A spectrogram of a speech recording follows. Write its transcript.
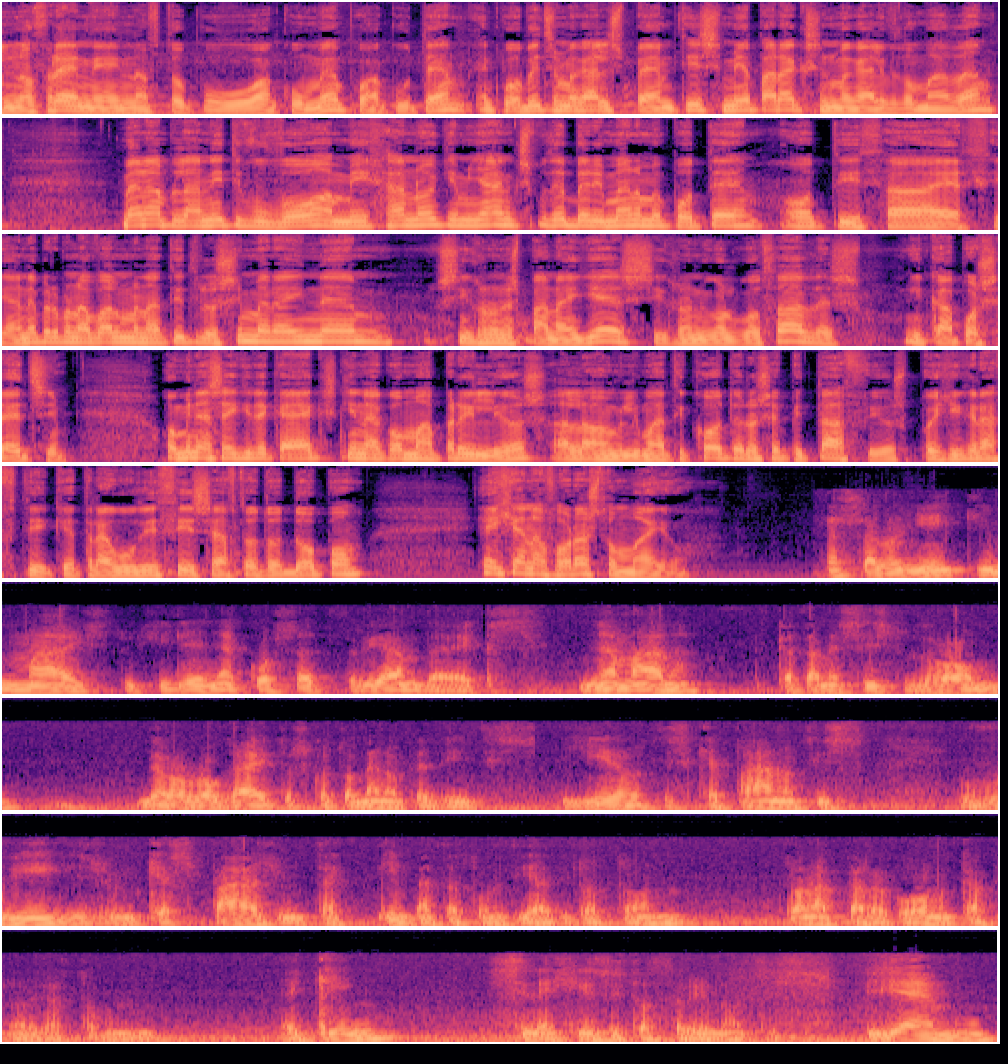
Ελληνοφρένεια είναι αυτό που ακούμε, που ακούτε. Εκπομπή της Μεγάλης Πέμπτης, μια παράξενη μεγάλη εβδομάδα. Με ένα πλανήτη βουβό, αμήχανο και μια άνοιξη που δεν περιμέναμε ποτέ ότι θα έρθει. Αν έπρεπε να βάλουμε ένα τίτλο σήμερα, είναι Σύγχρονες Παναγιές, Σύγχρονοι Γολγοθάδες ή κάπως έτσι. Ο μήνας έχει 16 και είναι ακόμα Απρίλιος, αλλά ο εμβληματικότερος επιτάφιος που έχει γραφτεί και τραγουδηθεί σε αυτόν τον τόπο έχει αναφορά στο Μάιο. Θεσσαλονίκη, Μάης του 1936. Μια μάνα, κατά μεσής του δρόμου, μυρολογάει το σκοτωμένο παιδί της. Γύρω της και πάνω της βουίζουν και σπάζουν τα κύματα των διαδηλωτών, των απεργών καπνοργατών. Εκείνη συνεχίζει το θρήνο της. Γιέ μου,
